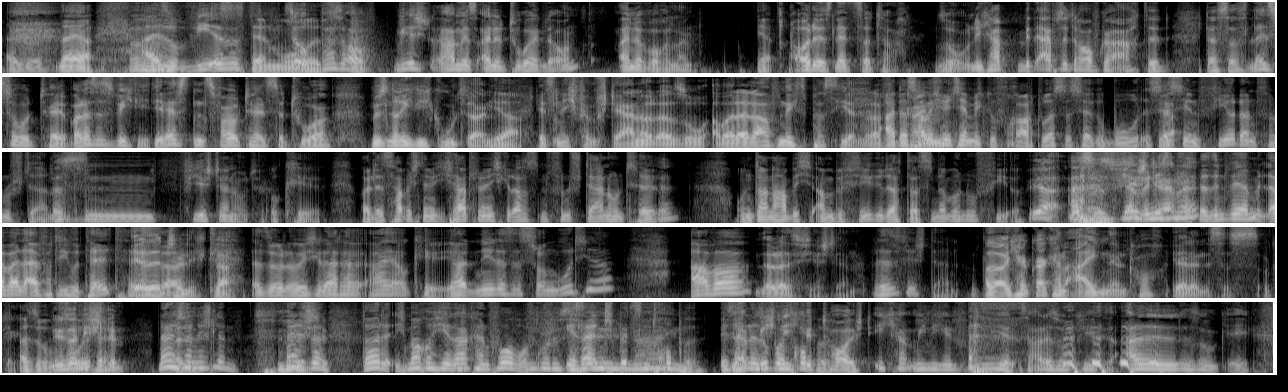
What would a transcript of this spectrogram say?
Also, naja. Also, wie ist es denn, Moritz? So, pass auf. Wir haben jetzt eine Tour hinter uns, eine Woche lang. Ja. Heute ist letzter Tag. So, und ich habe mit Absicht darauf geachtet, dass das letzte Hotel, weil das ist wichtig, die letzten zwei Hotels der Tour müssen richtig gut sein. Ja. Jetzt nicht fünf Sterne oder so, aber da darf nichts passieren. Da Ah, das habe ich mich nämlich gefragt. Du hast es ja gebucht. Ist das Ja. hier ein Vier- oder ein Fünf-Sterne? Das ist ein Vier-Sterne-Hotel. Okay, weil das habe ich nämlich, ich hatte nämlich gedacht, das ist ein Fünf-Sterne-Hotel und dann habe ich am Buffet gedacht, das sind aber nur vier. Ja, das ist vier da, Sterne. Ich, da sind wir ja mittlerweile einfach die Hoteltester. Ja, natürlich, klar. Also, wo ich gedacht ah ja, okay, ja, nee, das ist schon gut hier, aber Ja, das ist vier Sterne. das ist vier Sterne. Okay. Also ich habe gar keinen eigenen Koch. Ja, dann ist das okay. Also, nee, ist doch nicht schlimm. Nein, ist also, doch nicht schlimm. Nein, ist doch, Leute, ich mache euch hier gar keinen Vorwurf. Um Ihr seid eine Spitzentruppe. nein. Ihr Ich seid hab eine mich super nicht Truppe. getäuscht. Ich habe mich nicht informiert. Ist alles okay. Ist alles okay.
